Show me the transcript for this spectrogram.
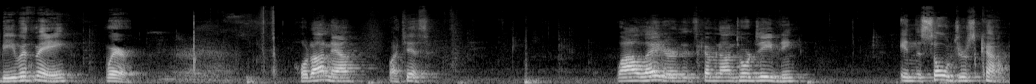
Be with me. Where? Hold on now. Watch this while later, that's coming on towards evening, and the soldiers come.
